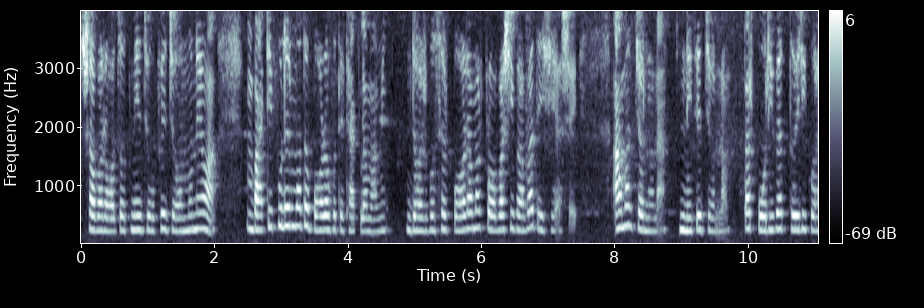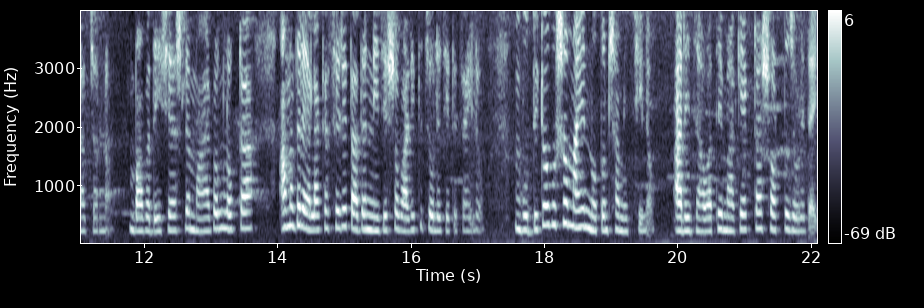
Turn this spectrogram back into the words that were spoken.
সবার অযত্নে জোফে জন্ম নেওয়া, বাটি ফুলের মতো বড় হতে থাকলাম আমি। দশ বছর পর আমার প্রবাসী বাবা দেশে আসে। আমার জন্য না, নিজের জন্য, তার পরিবার তৈরি করার জন্য। বাবা দেশে আসলে মা এবং লোকটা আমাদের এলাকা ছেড়ে তাদের নিজস্ব বাড়িতে চলে যেতে চাইল। বুদ্ধিটা অবশ্য মায়ের নতুন স্বামী ছিল। আর এই যাওয়াতে মাকে একটা শর্ত জোরে দেয়।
